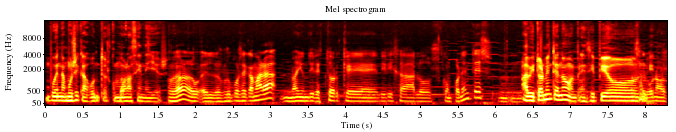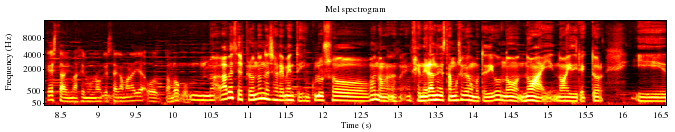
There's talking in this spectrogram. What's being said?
buena música juntos, como lo hacen ellos. Pues claro, en los grupos de cámara no hay un director que dirija los componentes. Mm, Habitualmente no, en principio. Pues alguna orquesta, me imagino una orquesta de cámara ya, o tampoco. Mm, a veces, pero no necesariamente. Incluso, bueno, en general en esta música, como te digo, no, no hay, no hay director. Y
